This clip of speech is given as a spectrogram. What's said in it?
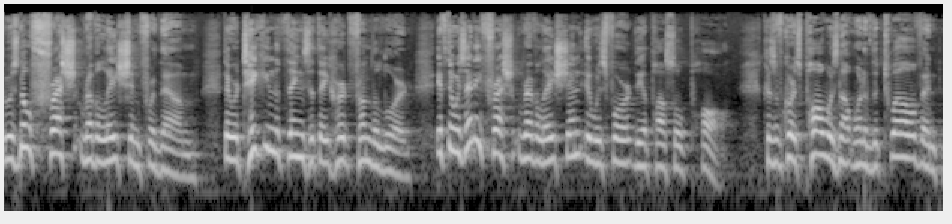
There was no fresh revelation for them. They were taking the things that they heard from the Lord. If there was any fresh revelation, it was for the Apostle Paul. Because, of course, Paul was not one of the 12, and,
